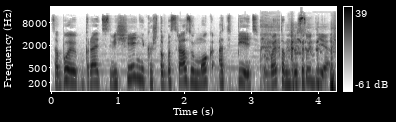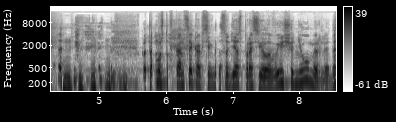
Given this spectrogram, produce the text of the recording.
с собой брать священника, чтобы сразу мог отпеть в этом же суде. Потому что в конце, как всегда, судья спросила, вы еще не умерли, да?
